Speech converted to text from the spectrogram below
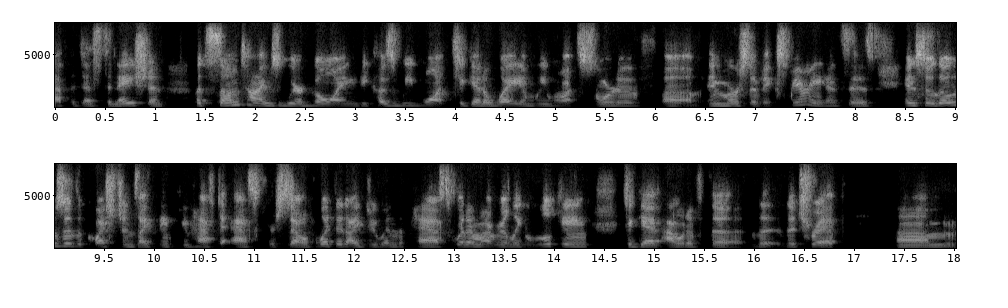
at the destination but sometimes we're going because we want to get away and we want sort of uh, immersive experiences and so those are the questions i think you have to ask yourself. What did i do in the past? What am i really looking to get out of the the, the trip? Um,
